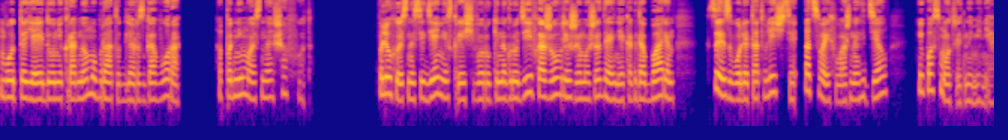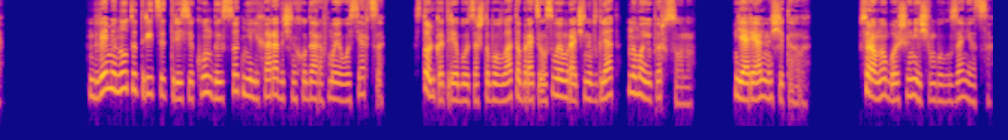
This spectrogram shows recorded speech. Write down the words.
будто я иду не к родному брату для разговора, а поднимаюсь на эшафот. Плюхаюсь на сиденье, скрещиваю руки на груди и вхожу в режим ожидания, когда барин соизволит отвлечься от своих важных дел — и посмотрит на меня. Две минуты тридцать три секунды и сотни лихорадочных ударов моего сердца столько требуется, чтобы Влад обратил свой мрачный взгляд на мою персону. Я реально считала. Все равно больше нечем было заняться.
